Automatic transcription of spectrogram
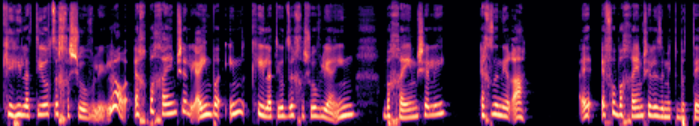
קהילתיות זה חשוב לי. לא, איך בחיים שלי, האם, אם קהילתיות זה חשוב לי, האם בחיים שלי, איך זה נראה? איפה בחיים שלי זה מתבטא.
